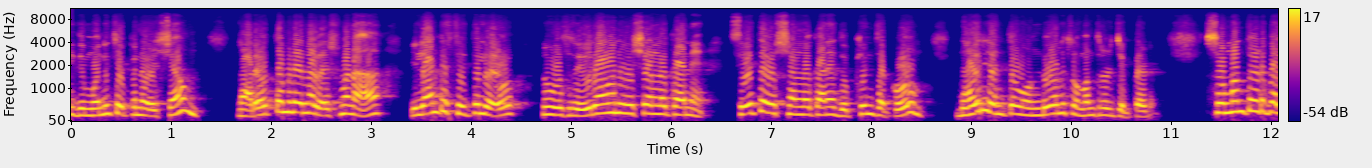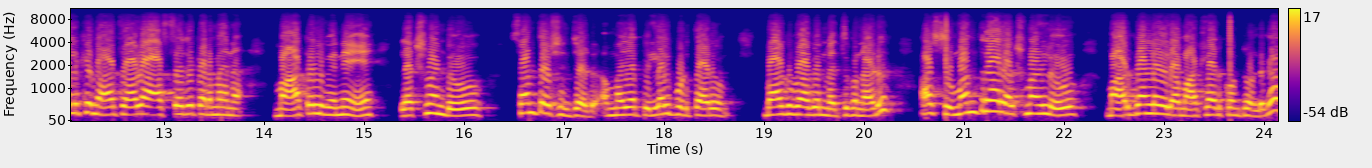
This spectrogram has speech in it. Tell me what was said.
ఇది ముని చెప్పిన విషయం. నరోత్తముడైన లక్ష్మణ ఇలాంటి స్థితిలో నువ్వు శ్రీరాముని విషయంలో కానీ సీత విషయంలో కానీ దుఃఖించకు. ధైర్యంతో ఉండు అని సుమంత్రుడు చెప్పాడు. సుమంత్రుడు పలికిన చాలా ఆశ్చర్యకరమైన మాటలు విని లక్ష్మణుడు సంతోషించాడు. అమ్మయ్య పిల్లలు పుడతారు. బాగు బాగా మెచ్చుకున్నాడు. ఆ సుమంత్ర లక్ష్మణులు మార్గంలో ఇలా మాట్లాడుకుంటూ ఉండగా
